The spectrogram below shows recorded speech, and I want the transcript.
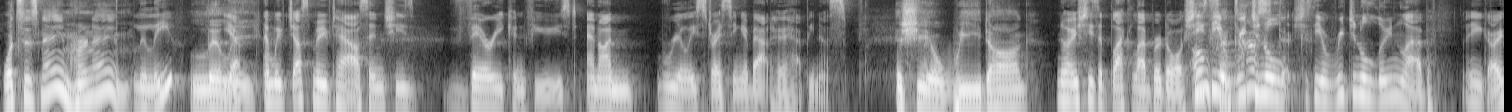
What's his name? Her name? Lily. Lily. Yeah. And we've just moved house, and she's very confused, and I'm really stressing about her happiness. Is she a wee dog? No, she's a black Labrador. She's Oh, the original. She's the original Lune lab. There you go.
